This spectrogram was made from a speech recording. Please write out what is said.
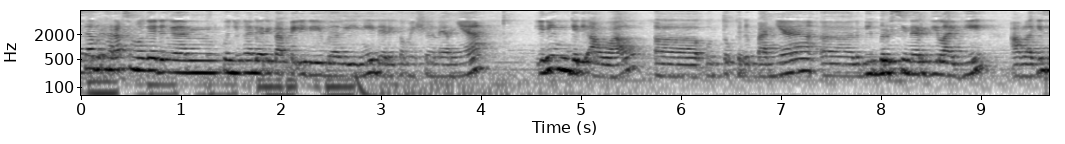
Saya berharap semoga dengan kunjungan dari KPID Bali ini dari komisionernya ini menjadi awal uh, untuk ke depannya uh, lebih bersinergi lagi apalagi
